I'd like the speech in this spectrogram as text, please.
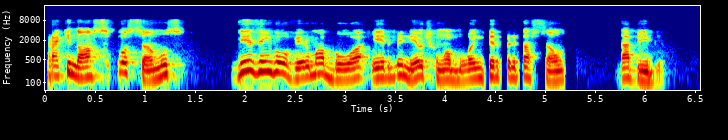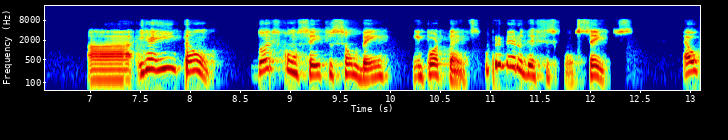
para que nós possamos desenvolver uma boa hermenêutica, uma boa interpretação da Bíblia. Ah, e aí, então, dois conceitos são bem importantes. O primeiro desses conceitos é o,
